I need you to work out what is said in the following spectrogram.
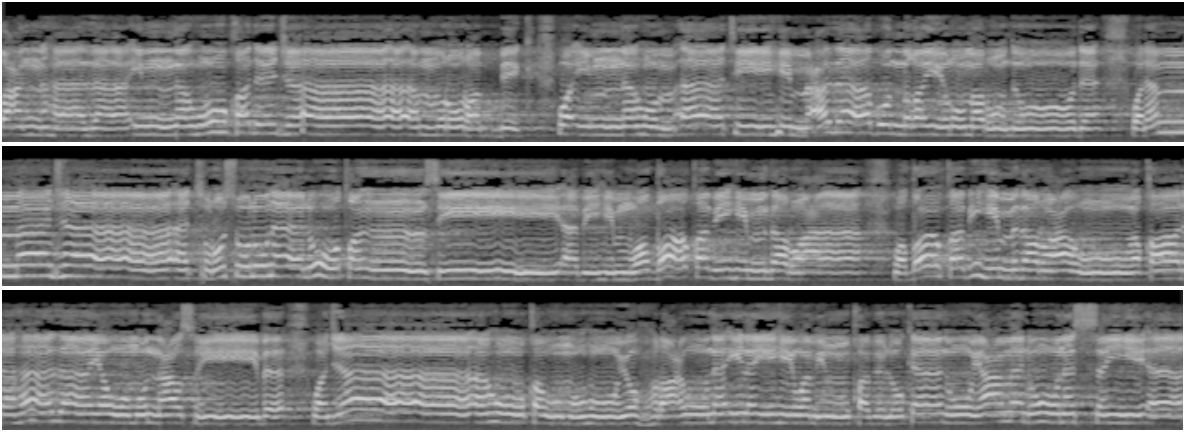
عن هذا إنه قد جاء أمر ربك. وإنهم آتيهم عذاب غير مردود. ولما جاءت رسلنا لوطا سيء بهم وضاق بهم ذرعا وضاق بهم ذرعا وقال هذا يوم عصيب. وجاءه قومه يهرعون إليه ومن قبل كانوا يعملون السيئات.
